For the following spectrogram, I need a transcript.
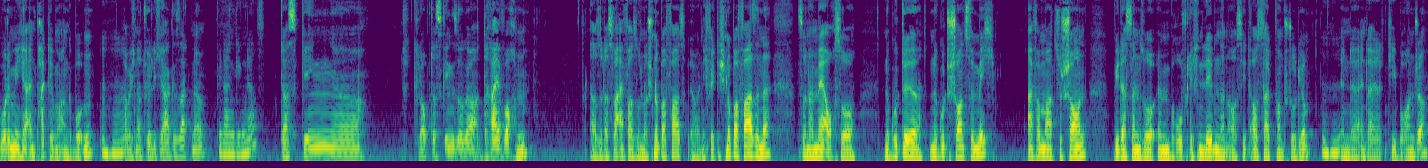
wurde mir hier ein Praktikum angeboten. Habe ich natürlich ja gesagt, ne? Wie lange ging das? Das ging, äh, ich glaube, das ging sogar drei Wochen. Also das war einfach so eine Schnupperphase, ja, aber nicht wirklich Schnupperphase, ne? Sondern mehr auch so eine gute, eine gute Chance für mich, einfach mal zu schauen, wie das dann so im beruflichen Leben dann aussieht, außerhalb vom Studium, in der, in der IT-Branche.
